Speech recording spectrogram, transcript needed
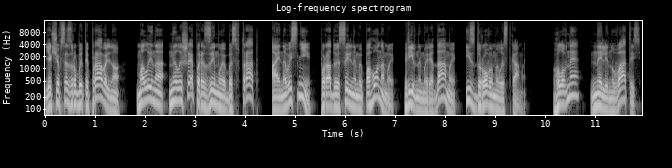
Якщо все зробити правильно, малина не лише перезимує без втрат, а й навесні порадує сильними пагонами, рівними рядами і здоровими листками. Головне не лінуватись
